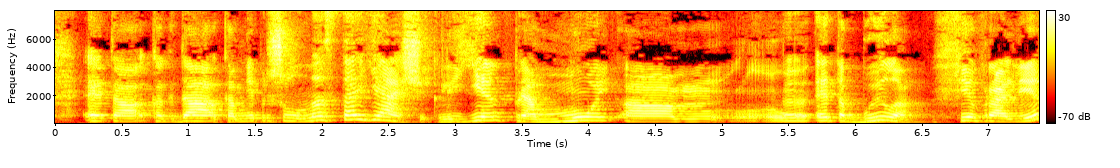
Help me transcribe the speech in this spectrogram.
– это когда ко мне пришел настоящий клиент, прям мой. это было в феврале.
